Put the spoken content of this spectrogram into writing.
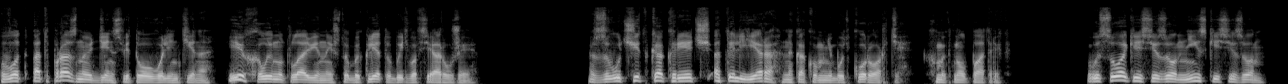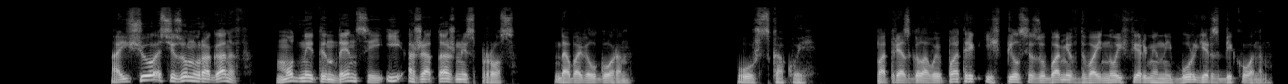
Вот отпразднуют День Святого Валентина и хлынут лавиной, чтобы к лету быть во всеоружии». «Звучит как речь ательера на каком-нибудь курорте», — хмыкнул Патрик. «Высокий сезон, низкий сезон. А еще сезон ураганов модные тенденции и ажиотажный спрос», — добавил Горан. «Уж с какой!» — потряс головой Патрик и впился зубами в двойной фирменный бургер с беконом.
